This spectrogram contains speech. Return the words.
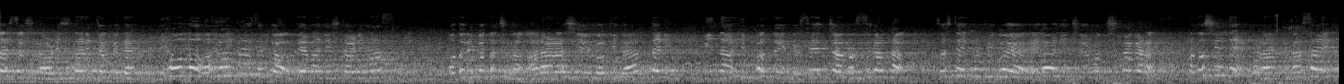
私たちのオリジナル曲で日本の和風対策をテーマにしております。踊り子たちの荒々しい動きであったりみんなを引っ張っていく船長の姿そして掛け声や笑顔に注目しながら楽しんでご覧ください。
